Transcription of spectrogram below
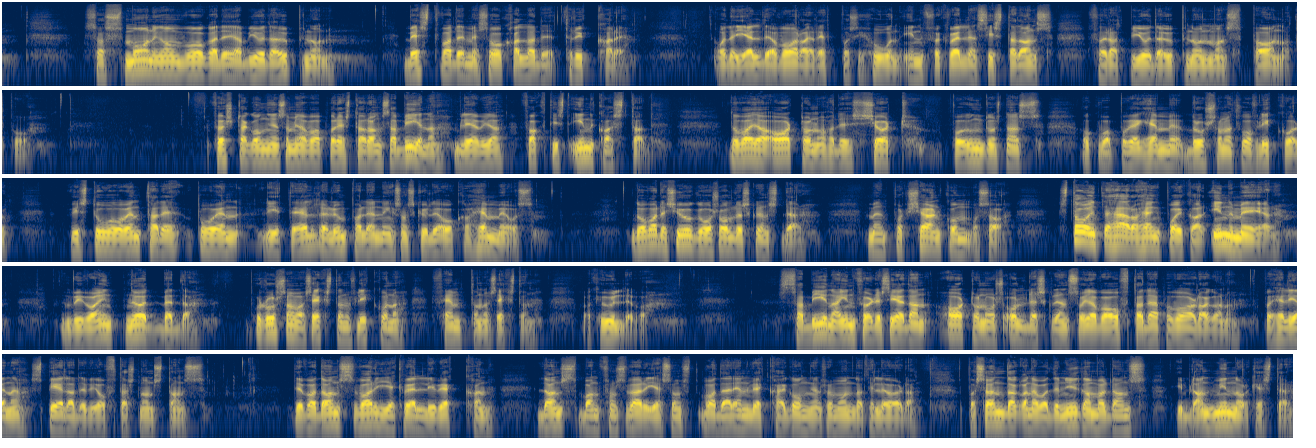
Så småningom vågade jag bjuda upp någon. Bäst var det med så kallade tryckare. Och det gällde att vara i rätt position inför kvällens sista dans för att bjuda upp någon man spanat på. Första gången som jag var på restaurang Sabina blev jag faktiskt inkastad. Då var jag 18 och hade kört på ungdomsdans och var på väg hem med brorsan och två flickor. Vi stod och väntade på en lite äldre lumpalänning som skulle åka hem med oss. Då var det 20 års åldersgräns där. Men Portjärn kom och sa Stå inte här och häng pojkar, in med er. Vi var inte nödbedda. Brorsan var 16 och flickorna 15 och 16. Vad kul det var. Sabina införde sedan 18 års åldersgräns och jag var ofta där på vardagarna. På helgerna spelade vi oftast någonstans. Det var dans varje kväll i veckan. Dansband från Sverige som var där en vecka i gången från måndag till lördag. På söndagarna var det nygammaldans, ibland min orkester.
